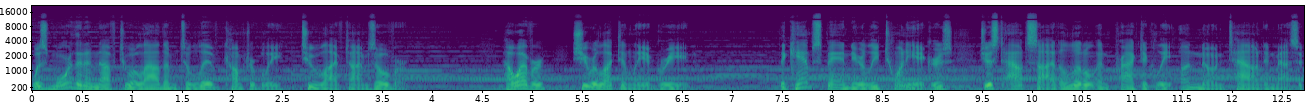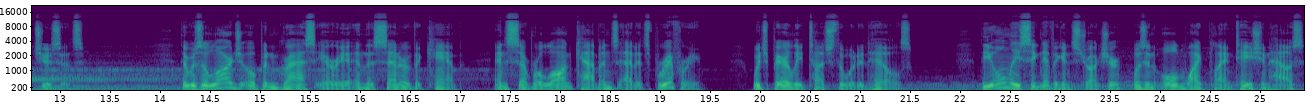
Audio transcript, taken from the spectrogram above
was more than enough to allow them to live comfortably two lifetimes over. However, she reluctantly agreed. The camp spanned nearly 20 acres just outside a little and practically unknown town in Massachusetts. There was a large open grass area in the center of the camp and several log cabins at its periphery, which barely touched the wooded hills. The only significant structure was an old white plantation house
